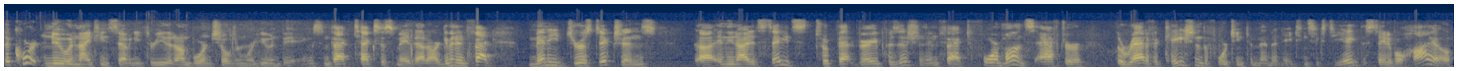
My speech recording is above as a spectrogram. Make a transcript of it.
the court knew in 1973 that unborn children were human beings. In fact, Texas made that argument. In fact, many jurisdictions uh, in the United States took that very position. In fact, four months after the ratification of the 14th Amendment in 1868, the state of Ohio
